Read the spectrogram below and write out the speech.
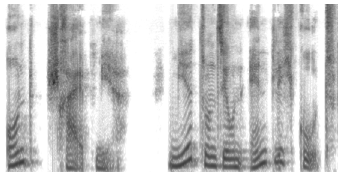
und schreib mir. Mir tun sie unendlich gut.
